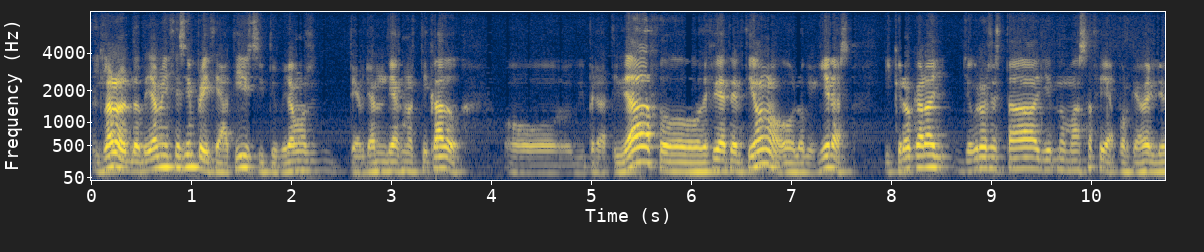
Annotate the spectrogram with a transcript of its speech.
Y claro, lo que ella me dice siempre, dice, a ti, si te hubiéramos, te habrían diagnosticado o hiperactividad o déficit de atención o, o lo que quieras. Y creo que ahora yo creo que se está yendo más hacia, porque a ver, yo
